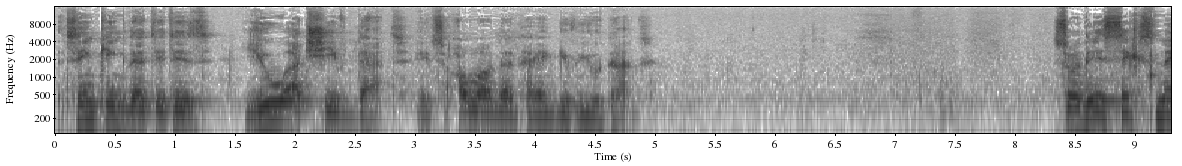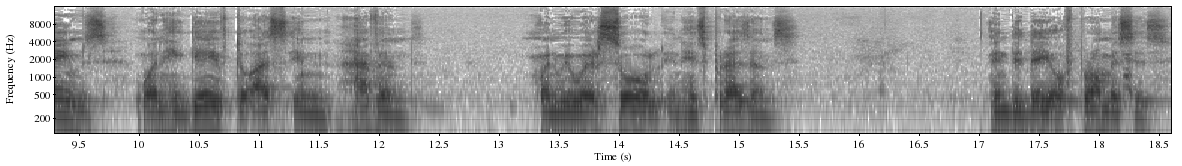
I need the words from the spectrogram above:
thinking that it is you achieved that. It's Allah that I give you that. So these six names, when He gave to us in heaven, when we were soul in His presence, in the day of promises,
